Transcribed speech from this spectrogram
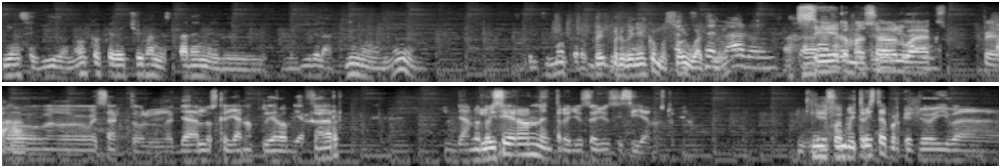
bien seguido, ¿no? Creo que de hecho iban a estar en el, en el Vive Latino, ¿no? Último, pero, Pe- Pero venían como Soulwax, ¿no? Ajá. Sí, como. Soulwax, pero exacto, ya los que ya no pudieron viajar, ya no lo hicieron, entre ellos ellos y sí ya no estuvieron. Y fue muy triste porque yo iba,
